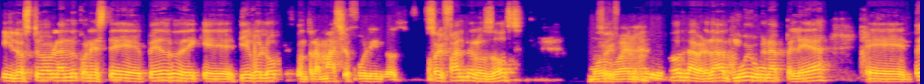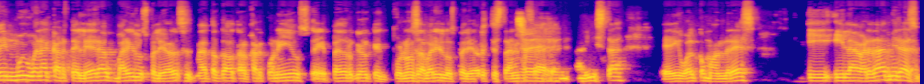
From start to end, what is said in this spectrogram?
y lo estuve hablando con este Pedro de que Diego López contra Macio Fulling, soy fan de los dos. Muy buena. La verdad, muy buena pelea. Eh, muy buena cartelera. Varios de los peleadores, me ha tocado trabajar con ellos. Eh, Pedro creo que conoce a varios de los peleadores que están en, esa, lista, eh, igual como Andrés. Y, y, la verdad, mira, es,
